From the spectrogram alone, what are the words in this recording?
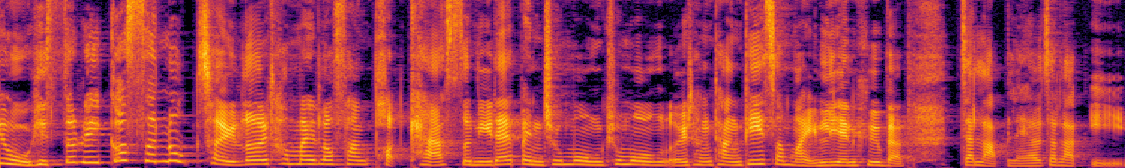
อยู่ๆ history ก็สนุกเฉยเลยทำไมเราฟังพอดแคสต์ตัวนี้ได้เป็นชั่วโมงชั่วโมงเลยทั้งๆทที่สมัยเรียนคือแบบจะหลับแล้วจะหลับอีก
